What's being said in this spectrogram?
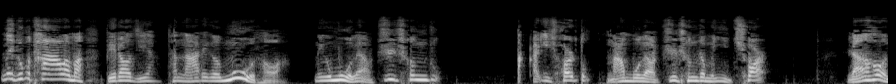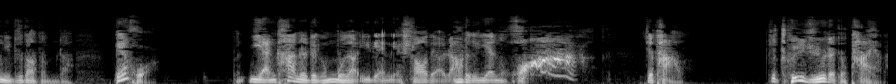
那这不塌了吗？别着急啊，他拿这个木头啊，那个木料支撑住，打一圈洞，拿木料支撑这么一圈然后你知道怎么着？点火，眼看着这个木料一点点烧掉，然后这个烟囱哗。就塌了，就垂直的就塌下来了。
